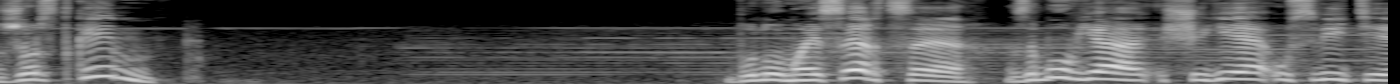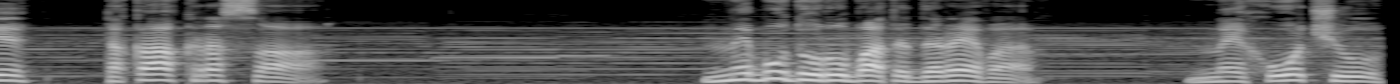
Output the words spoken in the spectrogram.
Жорстким було моє серце, забув я, що є у світі така краса. Не буду рубати дерева, не хочу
